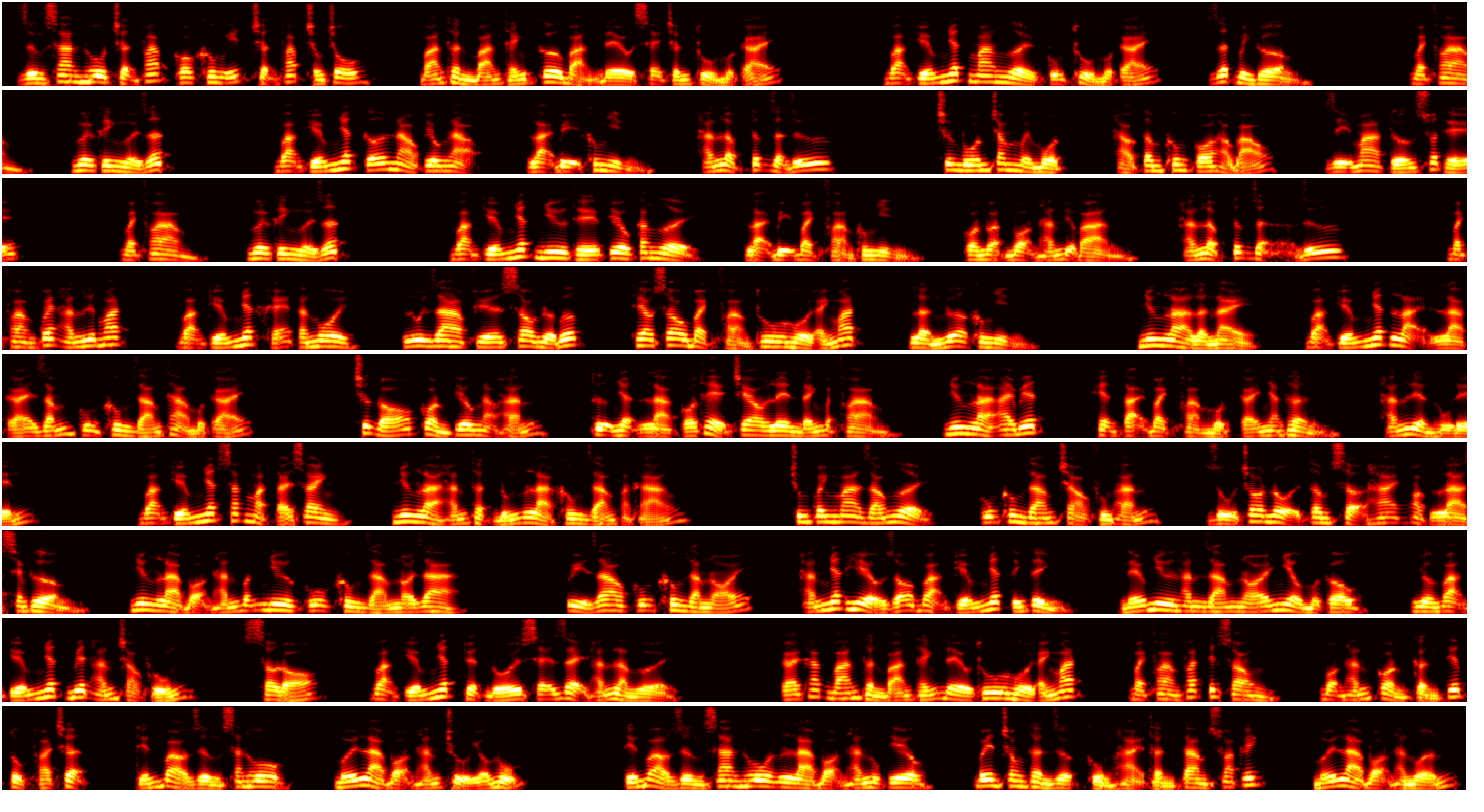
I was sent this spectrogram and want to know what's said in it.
Rừng san hô trận pháp có không ít trận pháp chống chỗ, bán thần bán thánh cơ bản đều sẽ trấn thủ một cái. Vạn kiếm nhất mang người cũng thủ một cái, rất bình thường. Bạch phàm, ngươi khinh người rất. Vạn kiếm nhất cỡ nào kiêu ngạo, lại bị không nhìn, hắn lập tức giận dữ. Chương bốn trăm mười một, hảo tâm không có hảo báo, dị ma tướng xuất thế. Bạch phàm, ngươi khinh người rất. Vạn kiếm nhất như thế tiêu các người, lại bị bạch phàm không nhìn, còn đoạn bọn hắn địa bàn, hắn lập tức giận dữ. Bạch phàm quét hắn liếc mắt, vạn kiếm nhất khẽ cắn môi, lui ra phía sau nửa bước, theo sau bạch phàm thu hồi ánh mắt, lần nữa không nhìn nhưng là lần này, vạn kiếm nhất lại là cái dám cũng không dám thả một cái. Trước đó còn kiêu ngạo hắn, tự nhận là có thể treo lên đánh bạch phàm, nhưng là ai biết, hiện tại bạch phàm một cái nhãn thần, hắn liền hù đến. Vạn kiếm nhất sắc mặt tái xanh, nhưng là hắn thật đúng là không dám phản kháng. T r u n g quanh ma giáo người, cũng không dám trào phúng hắn, dù cho nội tâm sợ hai hoặc là xem thường, nhưng là bọn hắn vẫn như cũ không dám nói ra. Ủy giao cũng không dám nói, hắn nhất hiểu rõ vạn kiếm nhất tính tình, nếu như hắn dám nói nhiều một câu, nhường vạn kiếm nhất biết hắn trào phúng, sau đó, vạn kiếm nhất tuyệt đối sẽ dạy hắn là người cái khác bán thần bán thánh đều thu hồi ánh mắt, bạch phàm phát tiết xong, bọn hắn còn cần tiếp tục phá trận, tiến vào rừng san hô, mới là bọn hắn chủ yếu mục. Tiến vào rừng san hô là bọn hắn mục tiêu, bên trong thần dược cùng hải thần tam xoa kích, mới là bọn hắn muốn.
